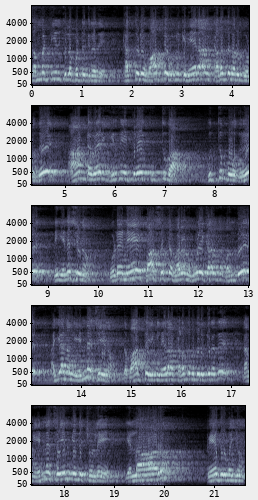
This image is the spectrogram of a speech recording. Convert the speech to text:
சம்மட்டின்னு சொல்லப்பட்டிருக்கிறது. கத்துடைய வார்த்தை உங்களுக்கு நேராக கடந்து வரும் பொழுது ஆண்டவர் இருதயத்திலே குத்துவார். குத்தும் போது நீங்க என்ன செய்யணும்? உடனே பாசத்தை வரணும். ஊழியக்காரன் வந்து ஐயா நாங்க என்ன செய்யணும்? இந்த வார்த்தை எங்கள் நேராக கடந்து வந்திருக்கிறது. நாங்க என்ன செய்யணும்? என்று சொல்லி எல்லாரும் பேதுருவையும்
